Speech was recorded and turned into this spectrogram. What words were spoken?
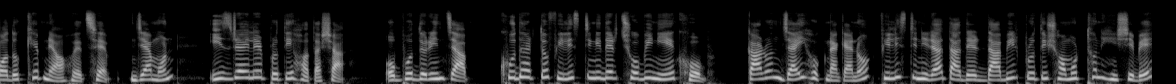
পদক্ষেপ নেওয়া হয়েছে, যেমন ইসরায়েলের প্রতি হতাশা, অভ্যন্তরীণ চাপ, ক্ষুধার্ত ফিলিস্তিনিদের ছবি নিয়ে ক্ষোভ। কারণ যাই হোক না কেন, ফিলিস্তিনিরা তাদের দাবির প্রতি সমর্থন হিসেবে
